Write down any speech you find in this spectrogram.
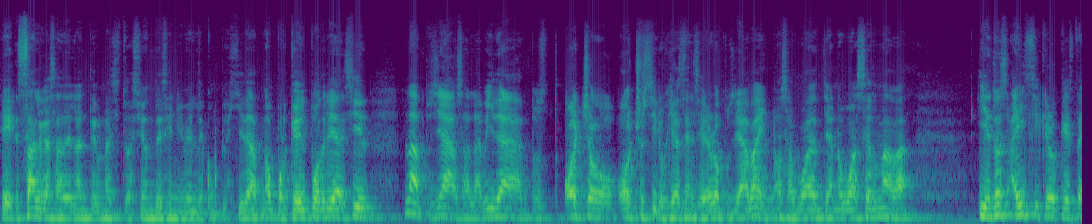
eh, salgas adelante de una situación de ese nivel de complejidad, ¿no? Porque él podría decir, no, pues ya, o sea, la vida, pues ocho, ocho cirugías en el cerebro, pues ya va, ¿no? O sea, ya no voy a hacer nada. Y entonces ahí sí creo que este,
